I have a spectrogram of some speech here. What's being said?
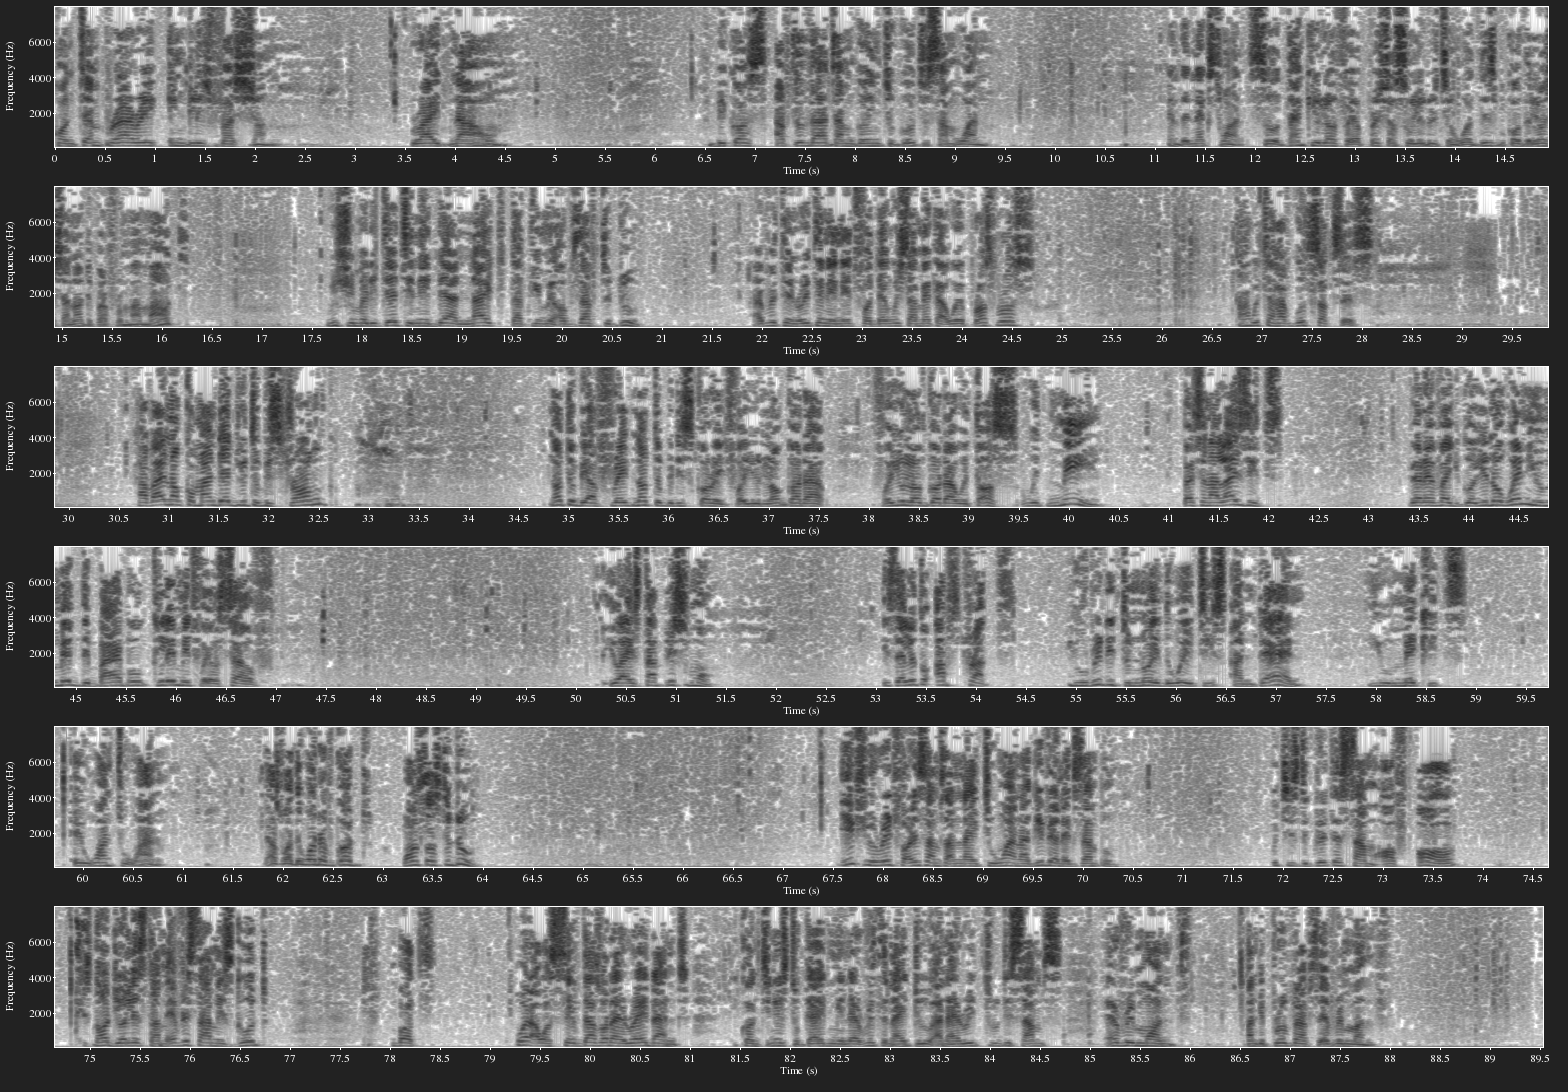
Contemporary English Version right now because after that I'm going to go to 1 in the next one. So thank you, Lord, for your precious holy written word. This book of the Lord shall not depart from my mouth. We should meditate in it day and night that we may observe to do everything written in it for them we shall make our way prosperous and we shall have good success. Have I not commanded you to be strong? Not to be afraid, not to be discouraged, for you, Lord God, are, for you, Lord God, are with us, with me. Personalize it wherever you go. You know, when you make the Bible, claim it for yourself. You are established more. It's a little abstract. You read it to know it the way it is, and then you make it a one to one. That's what the Word of God wants us to do. If you read, for instance, Psalm 91, I'll give you an example, which is the greatest psalm of all. It's not the only psalm. Every psalm is good. But when I was saved, that's what I read, and it continues to guide me in everything I do. And I read through the psalms every month and the proverbs every month.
